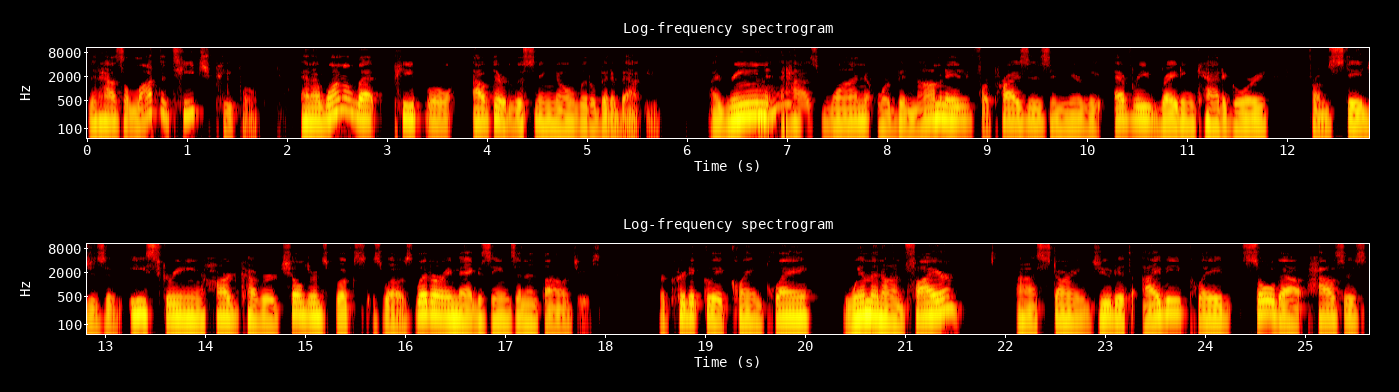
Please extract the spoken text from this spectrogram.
that has a lot to teach people. And I want to let people out there listening know a little bit about you. Irene mm-hmm. has won or been nominated for prizes in nearly every writing category from stages of e screen, hardcover, children's books, as well as literary magazines and anthologies. Her critically acclaimed play, Women on Fire, uh, starring Judith Ivey, played sold out houses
